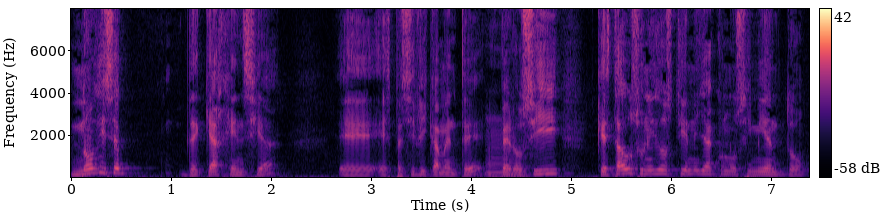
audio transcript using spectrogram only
No dice de qué agencia eh, específicamente, Mm. pero sí que Estados Unidos tiene ya conocimiento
